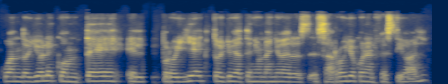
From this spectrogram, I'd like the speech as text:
Cuando yo le conté el proyecto, yo ya tenía un año de desarrollo con el festival,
